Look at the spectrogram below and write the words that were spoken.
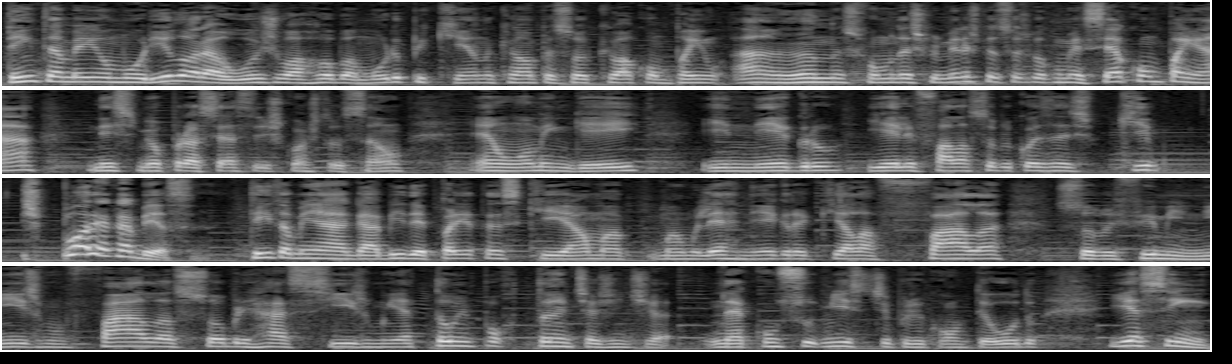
Tem também o Murilo Araújo, o arroba Muro Pequeno, que é uma pessoa que eu acompanho há anos. Foi uma das primeiras pessoas que eu comecei a acompanhar nesse meu processo de desconstrução. É um homem gay e negro e ele fala sobre coisas que explodem a cabeça. Tem também a Gabi de Pretas, que é uma, uma mulher negra que ela fala sobre feminismo, fala sobre racismo, e é tão importante a gente né, consumir esse tipo de conteúdo. E assim,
